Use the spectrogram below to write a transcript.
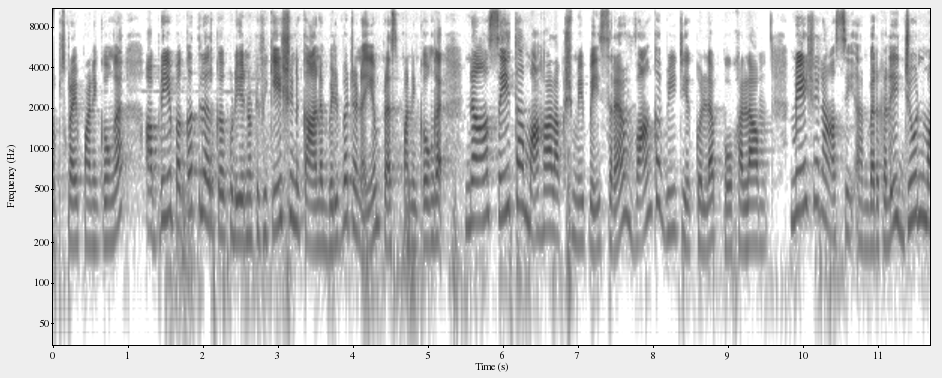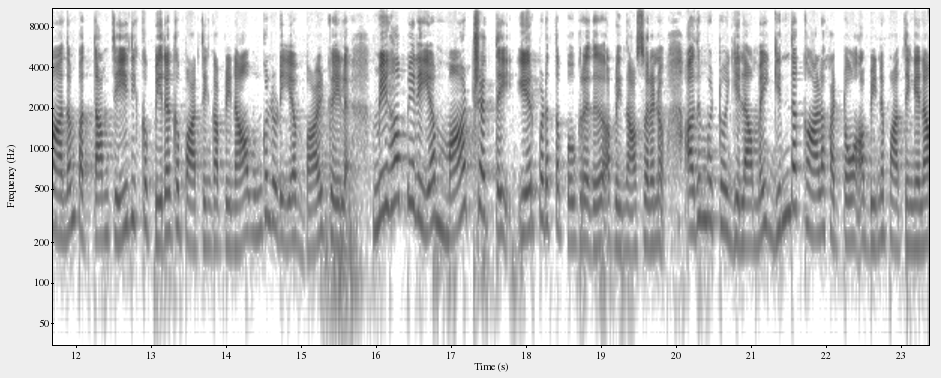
சப்ஸ்கிரைப் பண்ணிக்கோங்க. அப்படியே பக்கத்தில் இருக்கக்கூடிய நோட்டிஃபிகேஷனுக்கான பில் பட்டனையும் ப்ரெஸ் பண்ணிக்கோங்க. நான் சீதா மகாலட்சுமி பேசுகிறேன் வாங்க வீடியோக்குள்ளே போகலாம். மேஷராசி அன்பர்களே ஜூன் மாதம் பத்தாம் தேதிக்கு பிறகு பார்த்தீங்க அப்படின்னா உங்களுடைய வாழ்க்கையில் மிகப்பெரிய மாற்றத்தை ஏற்படுத்த போகிறது அப்படின்னு நான் சொல்லணும். அது மட்டும் இல்லாமல் இந்த காலகட்டம் அப்படின்னு பார்த்தீங்கன்னா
